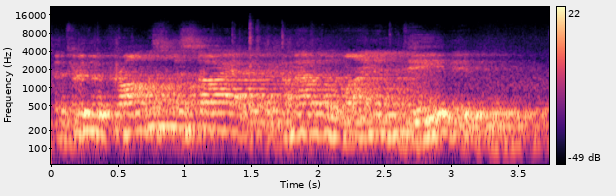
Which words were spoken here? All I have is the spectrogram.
That through the promised Messiah that would come out of the line of David,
